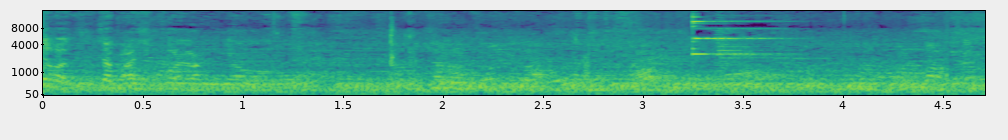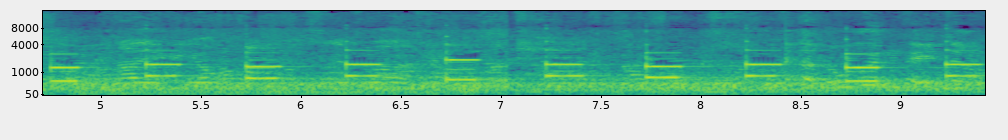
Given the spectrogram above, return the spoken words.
이거 진짜 맛있걸랑요. 나 여기 좋아해. 일단 녹음 돼 있잖아.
